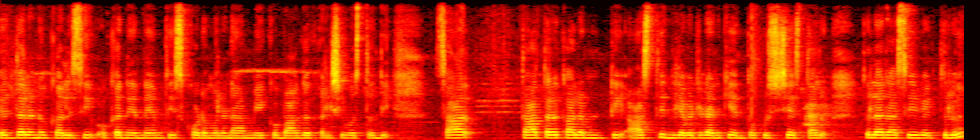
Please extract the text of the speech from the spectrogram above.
పెద్దలను కలిసి ఒక నిర్ణయం తీసుకోవడం వలన మీకు బాగా కలిసి వస్తుంది. సా తాతల కాలం నుండి ఆస్తి నిలబెట్టడానికి ఎంతో కృషి చేస్తారు. తులరాశి వ్యక్తులు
